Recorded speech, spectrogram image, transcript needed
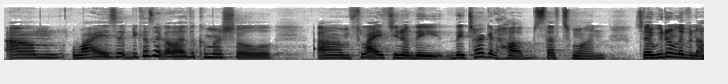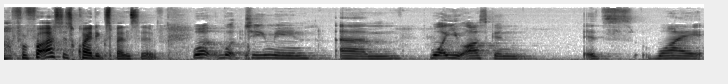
Um, why is it? Because like a lot of the commercial um, flights, you know, they, they target hubs, that's one. So we don't live in a, for, for us, it's quite expensive. What What do you mean? Um, what are you asking? It's why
